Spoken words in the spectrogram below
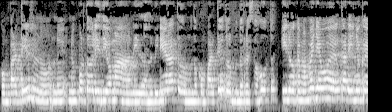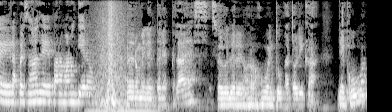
compartir, no, no, importó el idioma ni de dónde viniera, todo el mundo compartió, todo el mundo rezó juntos. Y lo que más me llevo es el cariño que las personas de Panamá nos dieron. Pedro Miguel Pérez Peláez, soy de la Juventud Católica de Cuba.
